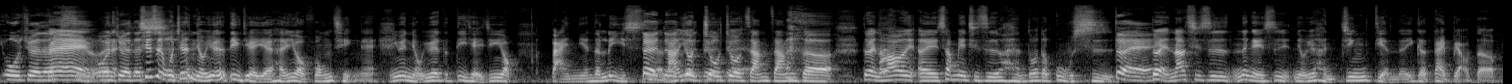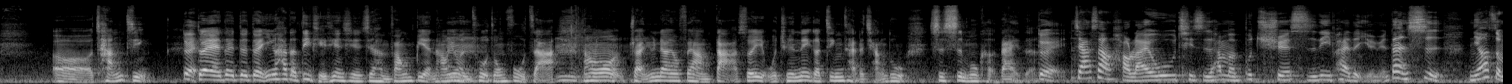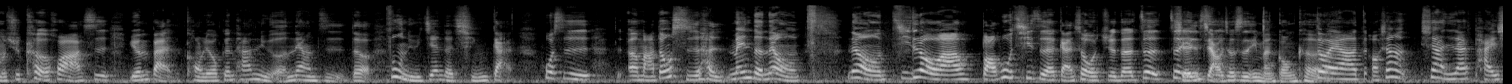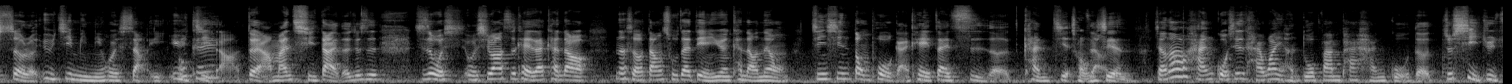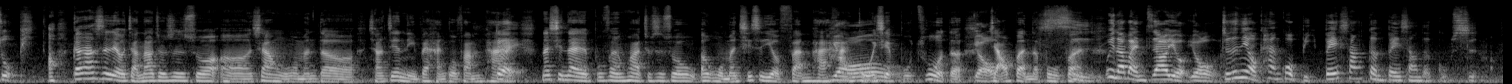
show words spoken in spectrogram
我觉得，对，我觉得，其实我觉得纽约的地铁也很有风情哎，因为纽约的地铁已经有百年的历史，然后又旧旧脏脏的，对，然后呃上面其实很多的故事，对。对，那其实那个也是纽约很经典的一个代表的呃场景。对对对对因为它的地铁线其实很方便，然后又很错综复杂，然后转运量又非常大，所以我觉得那个精彩的强度是拭目可待的。对，加上好莱坞其实他们不缺实力派的演员，但是你要怎么去刻画是原版孔刘跟他女儿那样子的父女间的情感，或是呃马东石很 man 的那种。那种肌肉啊，保护妻子的感受，我觉得这这选角就是一门功课。对啊，好像现在已经在拍摄了，预计明年会上映，预计啊，对啊，蛮期待的。就是其实我我希望是可以再看到那时候当初在电影院看到那种惊心动魄感，可以再次的看见重现。讲到韩国，其实台湾也很多翻拍韩国的就戏剧作品哦。刚刚是有讲到，就是说呃，像我们的《想见你》被韩国翻拍，对。那现在的部分话，就是说呃，我们其实也有翻拍。韩国一些不错的脚本的部分。魏老板，你知道有有，就是你有看过比悲伤更悲伤的故事吗？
